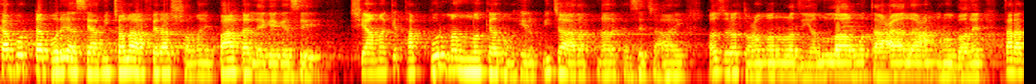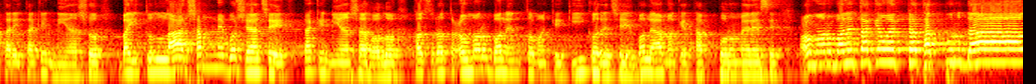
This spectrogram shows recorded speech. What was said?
কাপড়টা পরে আছে, আমি চলা ফেরার সময় পাটা লেগে গেছে। সে আমাকে থাপ্পর মানলো কেন? এর বিচার আপনার কাছে চাই। হজরত অমর রাদিয়াল্লাহু তাআলা আনহু বলেন, তাড়াতাড়ি তাকে নিয়ে আসো। বাইতুল্লাহর সামনে বসে আছে, তাকে নিয়ে আসা হলো। হজরত ওমর বলেন, তোমাকে কি করেছে? বলে, আমাকে থাপ্পর মেরেছে। ওমর বলে তাকেও একটা থাপ্পর দাও।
